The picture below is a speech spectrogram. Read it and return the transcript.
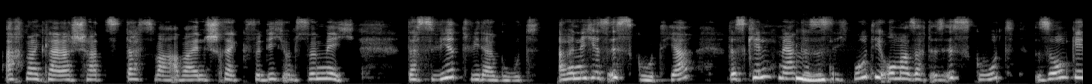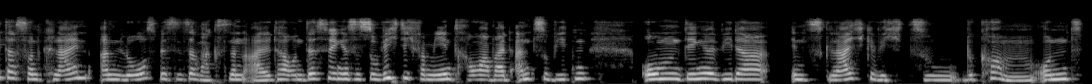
ach mein kleiner Schatz, das war aber ein Schreck für dich und für mich das wird wieder gut. Aber nicht, es ist gut, ja? Das Kind merkt, mhm. es ist nicht gut. Die Oma sagt, es ist gut. So geht das von klein an los bis ins Erwachsenenalter. Und deswegen ist es so wichtig, Familientrauarbeit anzubieten, um Dinge wieder ins Gleichgewicht zu bekommen und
